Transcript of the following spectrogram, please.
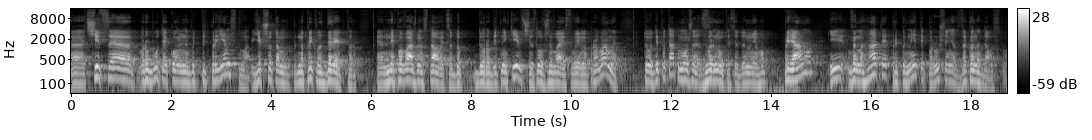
е, чи це робота якого-небудь підприємства, якщо там, наприклад, директор е, неповажно ставиться до, до робітників чи зловживає своїми правами, то депутат може звернутися до нього прямо і вимагати припинити порушення законодавства.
